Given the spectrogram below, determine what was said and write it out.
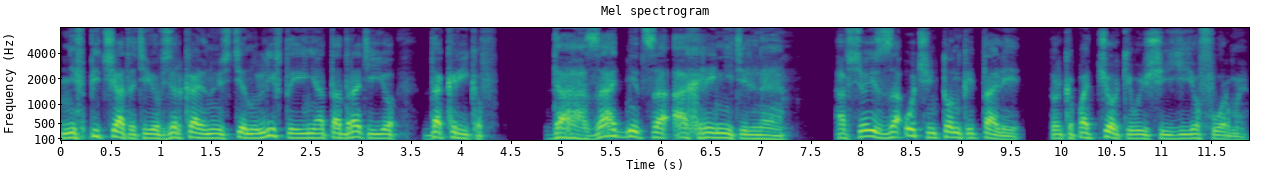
не впечатать ее в зеркальную стену лифта и не отодрать ее до криков. Да, задница охренительная. А все из-за очень тонкой талии, только подчеркивающей ее формы.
